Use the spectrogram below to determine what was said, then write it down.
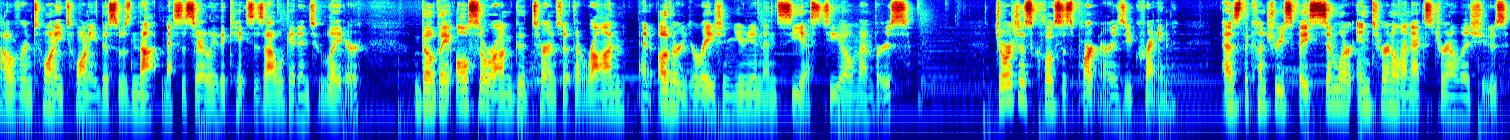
However, in 2020, this was not necessarily the case, as I will get into later, though they also are on good terms with Iran and other Eurasian Union and CSTO members. Georgia's closest partner is Ukraine. As the countries face similar internal and external issues,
